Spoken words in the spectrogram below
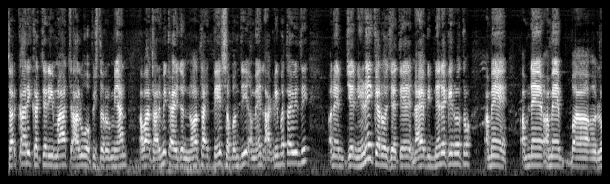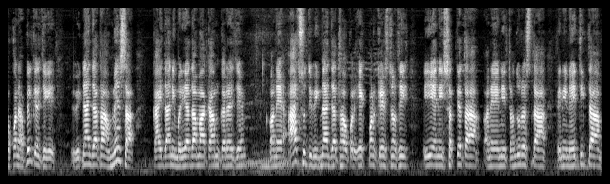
સરકારી કચેરીમાં ચાલુ ઓફિસ દરમિયાન આવા ધાર્મિક આયોજન ન થાય તે સંબંધી અમે લાગણી બતાવી હતી અને જે નિર્ણય કર્યો છે તે નાયબ ઇજનેરે કર્યો હતો. અમે, અમને, અમે લોકોને અપીલ કરી છે કે વિજ્ઞાન જાથા હંમેશા કાયદાની મર્યાદામાં કામ કરે છે. અને આજ સુધી વિજ્ઞાન જાથા ઉપર એક પણ કેસ નથી. એ એની સત્યતા અને એની તંદુરસ્તતા, એની નૈતિકતા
